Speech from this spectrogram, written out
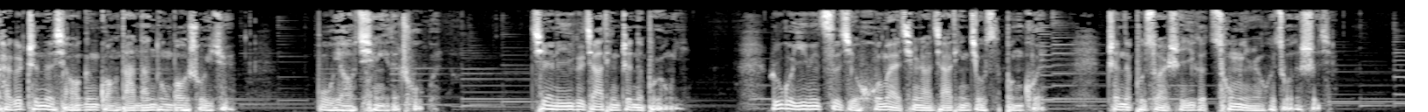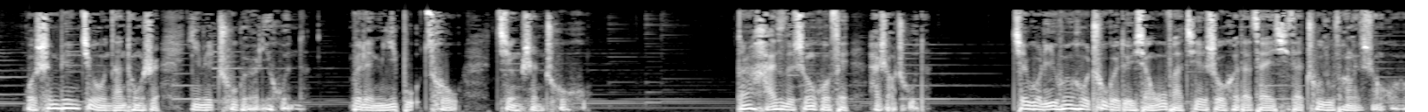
凯哥真的想要跟广大男同胞说一句：不要轻易的出轨。建立一个家庭真的不容易，如果因为自己婚外情让家庭就此崩溃，真的不算是一个聪明人会做的事情。我身边就有男同事因为出轨而离婚的，为了弥补错误，净身出户。当然，孩子的生活费还是要出的。结果离婚后，出轨对象无法接受和他在一起在出租房里的生活，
